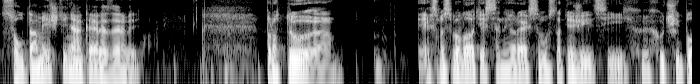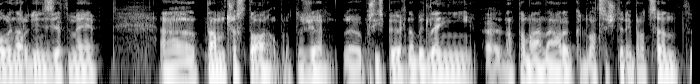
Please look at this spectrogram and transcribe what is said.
Jsou tam ještě nějaké rezervy? Pro tu, eh, jak jsme se bavili o těch seniorech, samostatně žijících, chudší polovina rodin s dětmi, eh, tam často ano, protože příspěvek na bydlení na to má nárok 24%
